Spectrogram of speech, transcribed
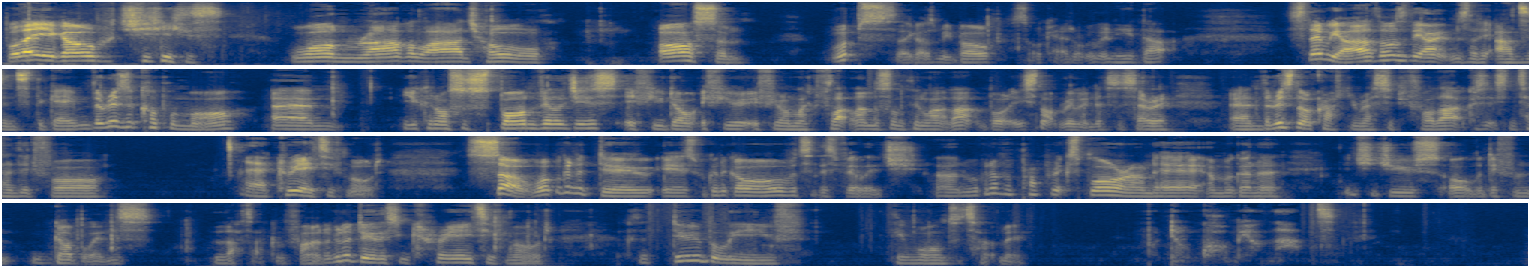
But there you go, jeez. One rather large hole. Awesome. Whoops, there goes my bow. It's okay, I don't really need that. So there we are, those are the items that it adds into the game. There is a couple more. Um, you can also spawn villages if you don't if you if you're on like flatland or something like that, but it's not really necessary. Um, there is no crafting recipe for that because it's intended for uh, creative mode. So what we're going to do is we're going to go over to this village and we're going to have a proper explore around here and we're going to introduce all the different goblins that I can find. I'm going to do this in creative mode because I do believe they won't attack me. But don't quote me on that.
